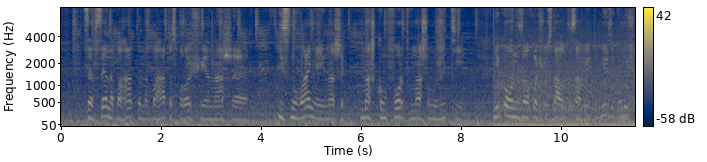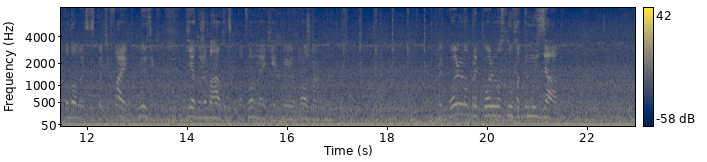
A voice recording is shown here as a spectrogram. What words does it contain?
це все набагато набагато спрощує наше існування і наше, наш комфорт в нашому житті. Нікого не заохочую ставити саме YouTube Music, кому що подобається Spotify, YouTube Music. Є дуже багато цих платформ, на яких е, можна прикольно, прикольно слухати музяк.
